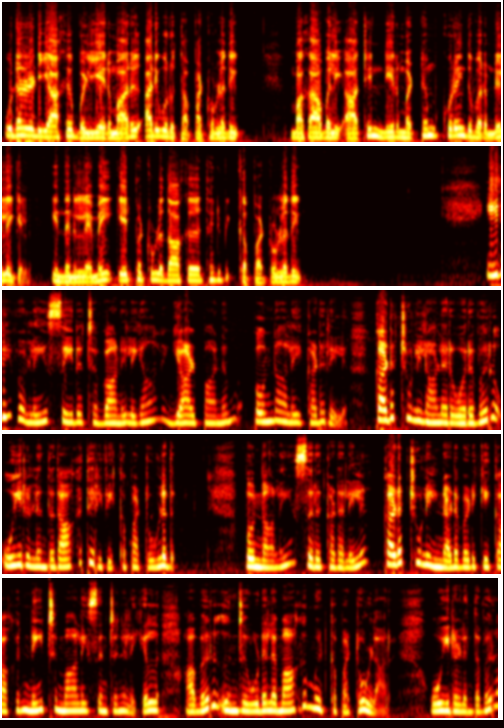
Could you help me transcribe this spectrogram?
உடனடியாக வெளியேறுமாறு அறிவுறுத்தப்பட்டுள்ளது. மகாபலி ஆற்றின் நீர்மட்டம் குறைந்து வரும் நிலையில் இந்த நிலைமை ஏற்பட்டுள்ளதாக தெரிவிக்கப்பட்டுள்ளது. இதேவேளை சீரற்ற வானிலையால் யாழ்ப்பாணம் பொன்னாலை கடலில் கடற்றொழிலாளர் ஒருவர் உயிரிழந்ததாக தெரிவிக்கப்பட்டுள்ளது. பொன்னாலை சிறுகடலில் கடற்றொழில் நடவடிக்கைக்காக நேற்று மாலை சென்ற நிலையில் அவர் இன்று உடலமாக மீட்கப்பட்டுள்ளார். உயிரிழந்தவர்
